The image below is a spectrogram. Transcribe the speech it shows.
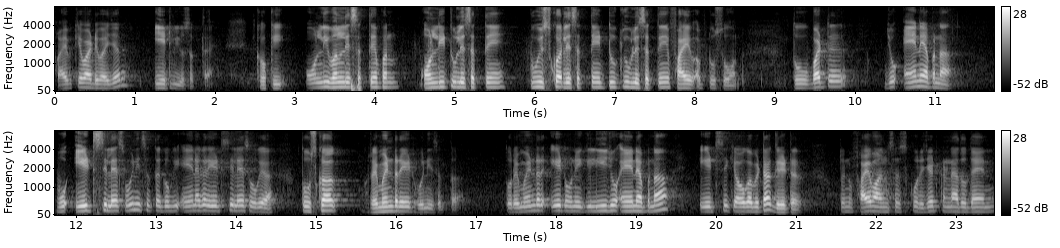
फाइव के बाद डिवाइजर एट भी हो सकता है, क्योंकि ओनली वन ले सकते हैं अपन ओनली टू ले सकते हैं टू स्क्वायर ले सकते हैं टू क्यूब ले सकते हैं फाइव अप टू सोन तो बट जो एन है अपना, वो एट से लेस हो ही नहीं सकता, क्योंकि एन अगर एट से लेस हो गया तो उसका रिमाइंडर एट हो ही नहीं सकता. तो रिमाइंडर एट होने के लिए जो एन है अपना एट से क्या होगा बेटा? ग्रेटर तो इन फाइव आंसर्स को रिजेक्ट करना है तो देन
